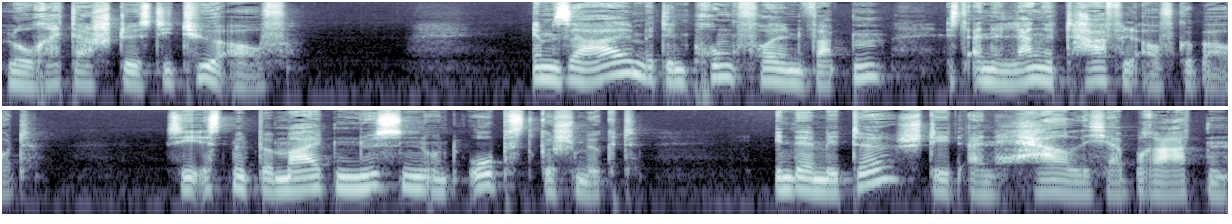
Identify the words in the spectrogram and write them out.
Loretta stößt die Tür auf. Im Saal mit den prunkvollen Wappen ist eine lange Tafel aufgebaut. Sie ist mit bemalten Nüssen und Obst geschmückt. In der Mitte steht ein herrlicher Braten.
